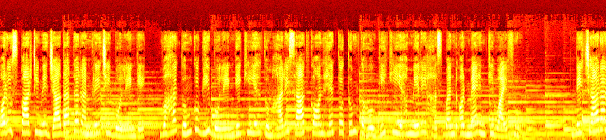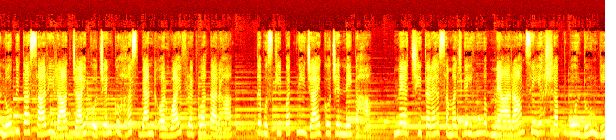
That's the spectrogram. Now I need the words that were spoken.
और उस पार्टी में ज़्यादातर अंग्रेज़ी बोलेंगे। वह तुमको भी बोलेंगे कि यह तुम्हारे साथ कौन है तो तुम कहोगी कि यह मेरे हस्बैंड और मैं इनकी वाइफ हूँ। बेचारा नोबिता सारी रात जाय कोचेन को हस्बैंड और वाइफ रखवाता रहा। तब उसकी पत्नी जाय कोचेन ने कहा मैं अच्छी तरह समझ गई हूँ, अब मैं आराम से यह शब्द बोल दूँगी।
